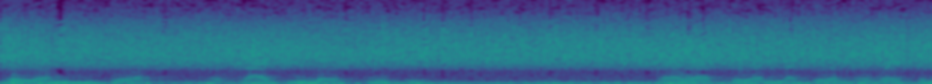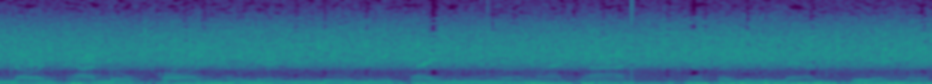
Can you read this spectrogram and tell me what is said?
เตือนพวกระกายจีเด็กนี่สิ เพราะว่าเตือนและเตือนพระเวสสันดรชาดกก่อนเดี๋ยวนี้ดูมีใครมีเมื่อมาชาติแล้วก็มีแล้วเสื่อมหมด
